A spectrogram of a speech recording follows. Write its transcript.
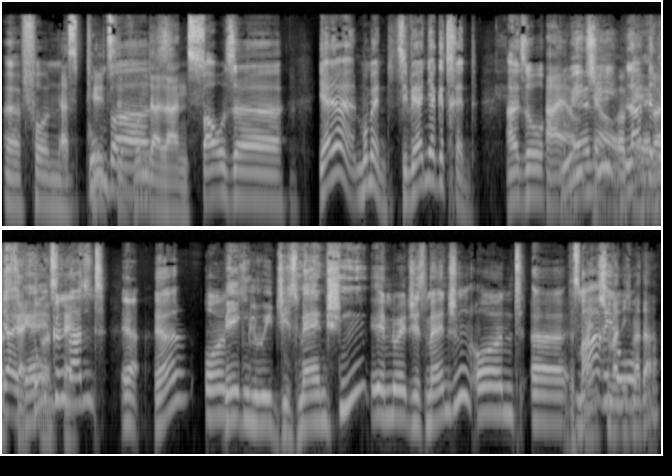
äh, von Das Wunderland. Bowser. Ja, ja, Moment, sie werden ja getrennt. Also Ah, ja, Luigi genau, okay, landet ja recht, im Dunkelland, Ja. ja, und Wegen Luigi's Mansion. in Luigi's Mansion und äh, Das Menschen war nicht mehr Mario, da?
